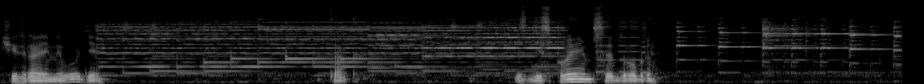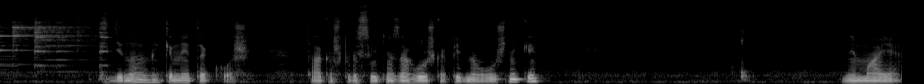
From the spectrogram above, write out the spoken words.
чи грає мелодія. Так. З дисплеєм все добре. З динаміками також. Також присутня заглушка під наушники. Немає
